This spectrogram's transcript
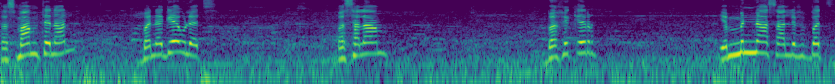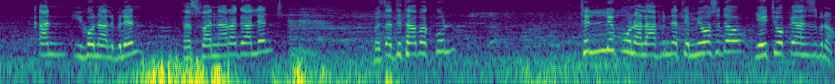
ተስማምተናል። በነገው ዕለት በሰላም በፍቅር የምናሳልፍበት ቀን ይሆናል ብለን ተስፋ እናደርጋለን። በጸጥታ በኩል ትልቁን ኃላፊነት የሚወስደው የኢትዮጵያ ሕዝብ ነው።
